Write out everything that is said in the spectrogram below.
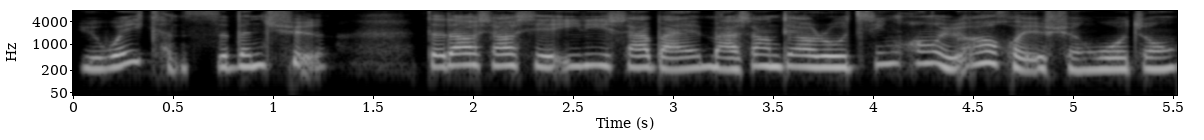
与威肯私奔去了。得到消息，伊丽莎白马上掉入惊慌与懊悔的漩涡中，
